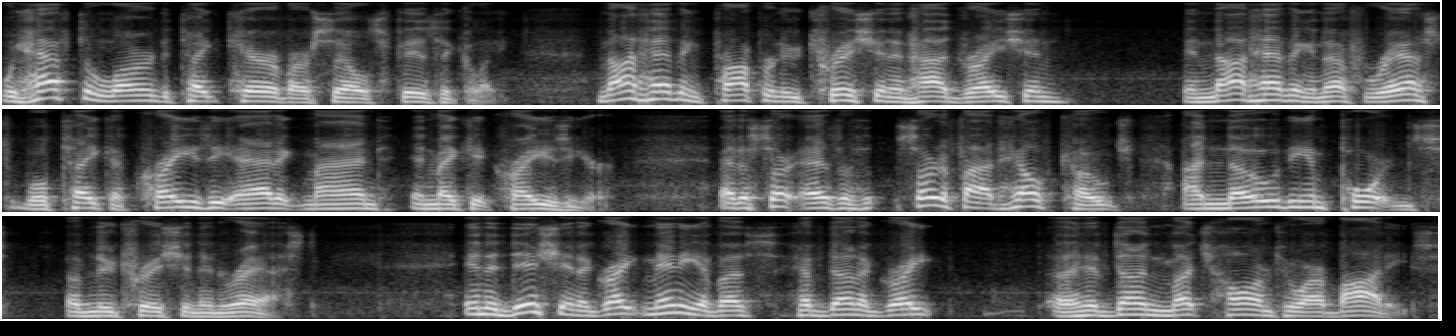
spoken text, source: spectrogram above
We have to learn to take care of ourselves physically. Not having proper nutrition and hydration and not having enough rest will take a crazy addict mind and make it crazier a, as a certified health coach, I know the importance of nutrition and rest. In addition, a great many of us have done a great, uh, have done much harm to our bodies.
